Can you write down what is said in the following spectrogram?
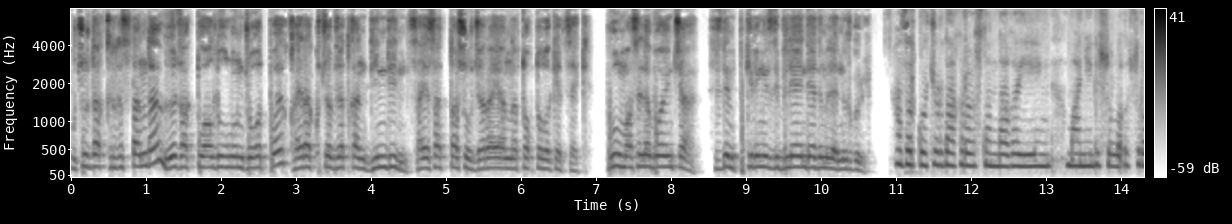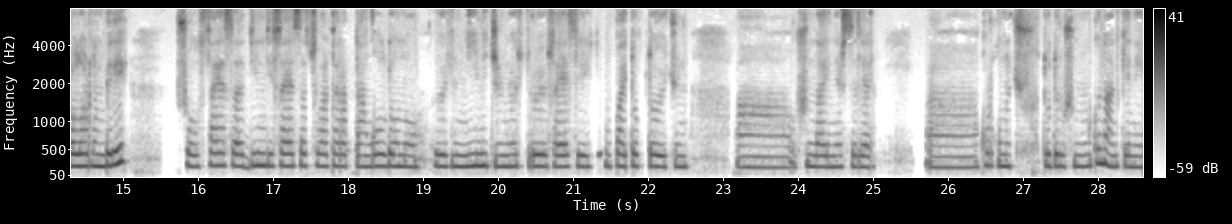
Учурда кыргызстанда өз актуалдуулугун жоготпой кайра күчөп жаткан диндин саясатташуу жараянына токтоло кетсек бул маселе боюнча сиздин пикириңизди билейин дедим эле нургүл. Азыркы учурда кыргызстандагы эң маанилүү суроолордун бири ушул саясат динди саясатчылар тараптан колдонуу өзүнүн имиджин өстүрүү саясий упай топтоо үчүн ушундай нерселер коркунуч туудурушу мүмкүн. Анткени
